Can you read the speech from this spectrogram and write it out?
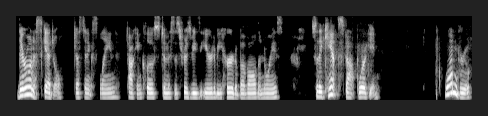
They're on a schedule, Justin explained, talking close to Mrs. Frisby's ear to be heard above all the noise. So they can't stop working. One group,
